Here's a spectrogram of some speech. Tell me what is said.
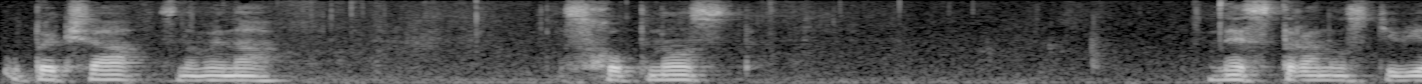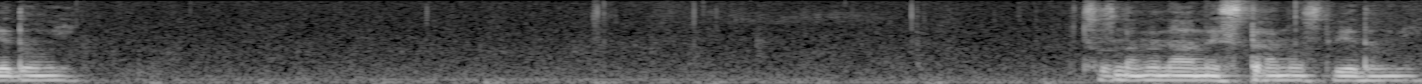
Upekša znamená schopnost nestranosti vědomí. Co znamená nestranost vědomí?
